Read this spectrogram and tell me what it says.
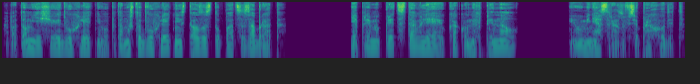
а потом еще и двухлетнего, потому что двухлетний стал заступаться за брата. Я прямо представляю, как он их пинал, и у меня сразу все проходит.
